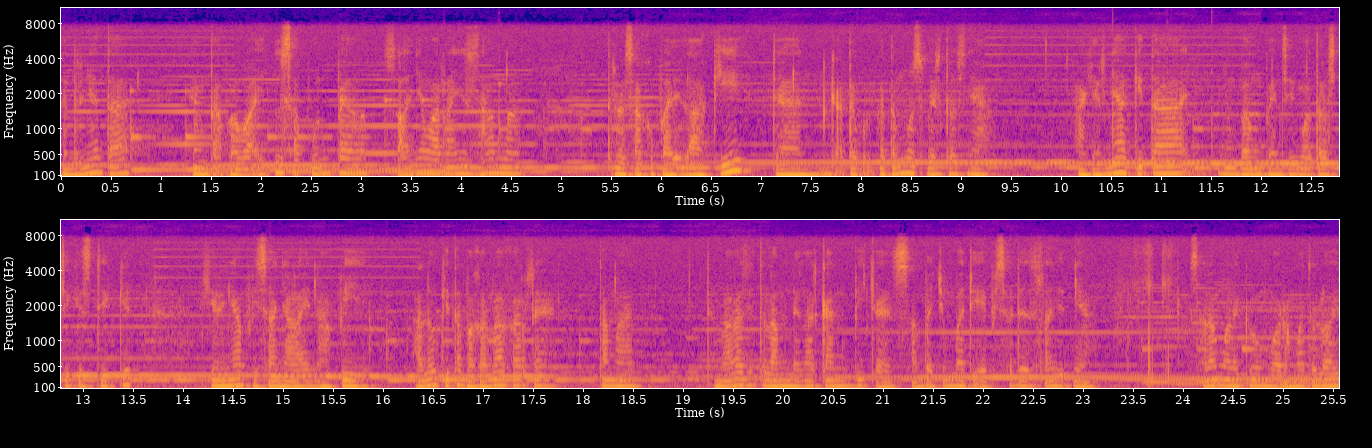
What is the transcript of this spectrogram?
dan ternyata yang tak bawa itu sabun pel, soalnya warnanya sama. Terus aku balik lagi dan gak ketemu spiritusnya akhirnya kita nyumbang bensin motor sedikit-sedikit akhirnya bisa nyalain api lalu kita bakar-bakar deh tamat terima kasih telah mendengarkan Bigas sampai jumpa di episode selanjutnya. Assalamualaikum warahmatullahi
